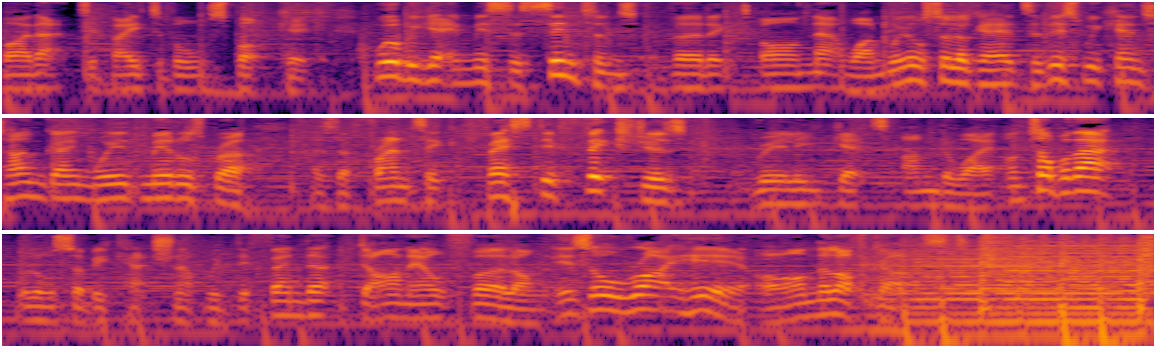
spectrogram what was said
by that debatable spot kick. We'll be getting Mr. Sinton's verdict on that one. We also look ahead to this weekend's home game with Middlesbrough as the frantic festive fixtures really gets underway. On top of that, we'll also be catching up with defender Darnell Furlong. It's all right here on the Loftcast.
